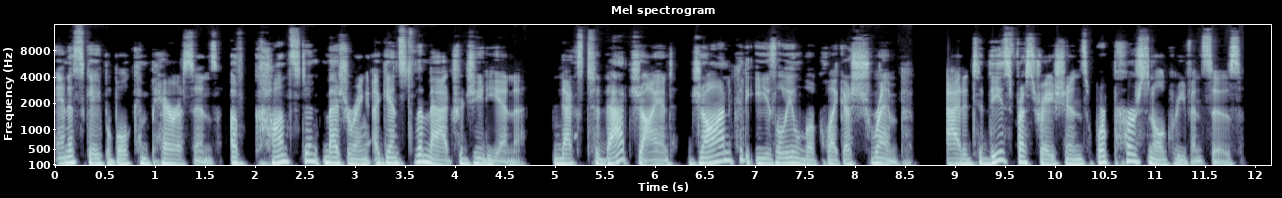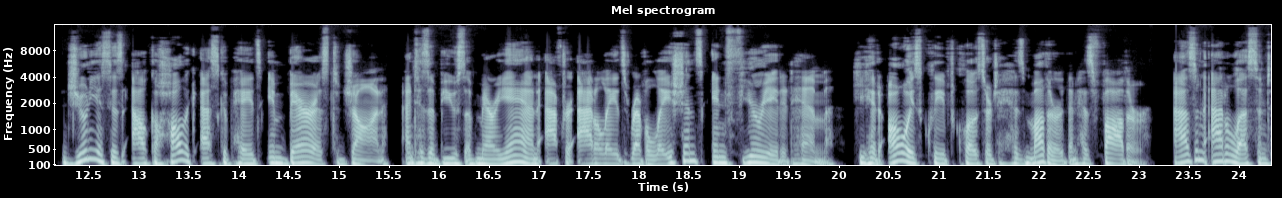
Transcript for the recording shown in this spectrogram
inescapable comparisons, of constant measuring against the mad tragedian. Next to that giant, John could easily look like a shrimp. Added to these frustrations were personal grievances. Junius's alcoholic escapades embarrassed John, and his abuse of Mary Ann after Adelaide's revelations infuriated him. He had always cleaved closer to his mother than his father. As an adolescent,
